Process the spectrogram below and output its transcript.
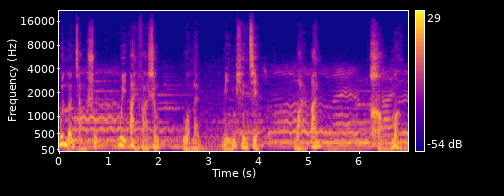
温暖讲述，为爱发声。我们明天见，晚安，好梦。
